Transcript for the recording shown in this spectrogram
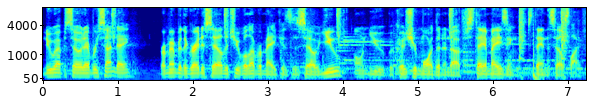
New episode every Sunday. Remember, the greatest sale that you will ever make is to sell you on you because you're more than enough. Stay amazing. Stay in the sales life.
